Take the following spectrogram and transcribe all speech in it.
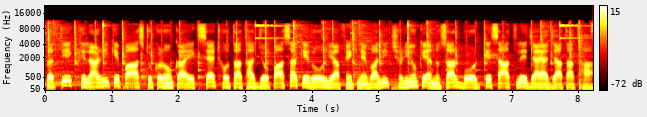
प्रत्येक खिलाड़ी के पास टुकड़ों का एक सेट होता था जो पासा के रोल या फेंकने वाली छड़ियों के अनुसार बोर्ड के साथ ले जाया जाता था।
